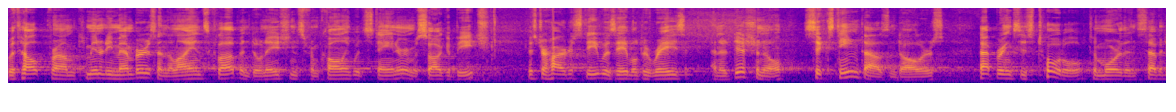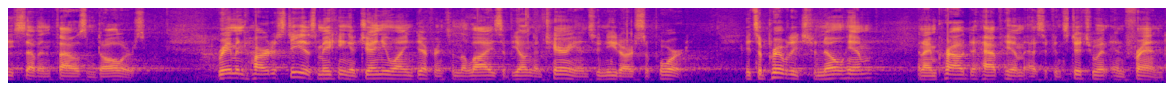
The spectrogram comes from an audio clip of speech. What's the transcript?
With help from community members and the Lions Club and donations from Collingwood, Stayner and Wasaga Beach, Mr. Hardesty was able to raise an additional $16,000 that brings his total to more than $77,000. Raymond Hardesty is making a genuine difference in the lives of young Ontarians who need our support. It's a privilege to know him, and I'm proud to have him as a constituent and friend.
